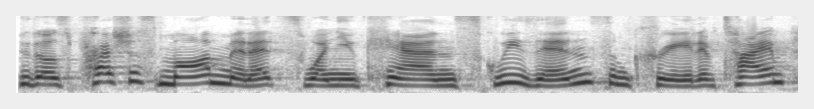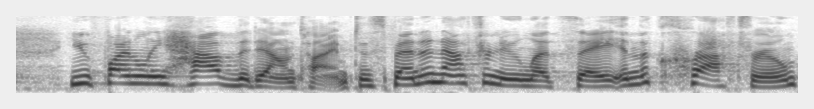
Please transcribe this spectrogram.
To those precious mom minutes when you can squeeze in some creative time, you finally have the downtime to spend an afternoon, let's say, in the craft room.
